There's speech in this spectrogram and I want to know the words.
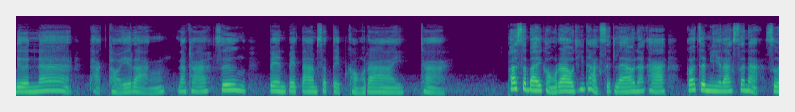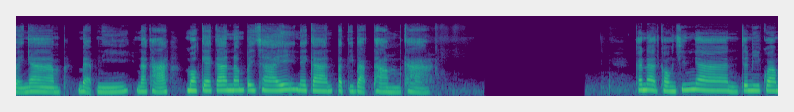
เดินหน้า ถักถอยหลังนะคะ ซึ่งเป็นไปตามสเต็ปของลายค่ะ ผ้าสบายของเราที่ถักเสร็จแล้วนะคะ ก็จะมีลักษณะสวยงามแบบนี้นะคะ เหมาะแก่การนำไปใช้ในการปฏิบัติธรรมค่ะ ขนาดของชิ้นงานจะมีความ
